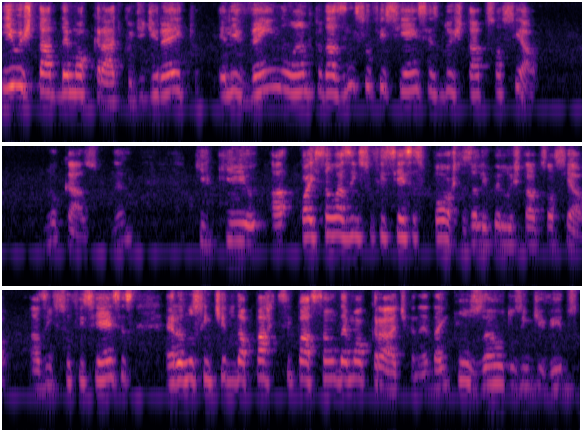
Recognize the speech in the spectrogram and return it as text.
E o Estado democrático de direito, ele vem no âmbito das insuficiências do Estado social, no caso. Né? que, que a, quais são as insuficiências postas ali pelo Estado Social. As insuficiências eram no sentido da participação democrática, né, da inclusão dos indivíduos,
